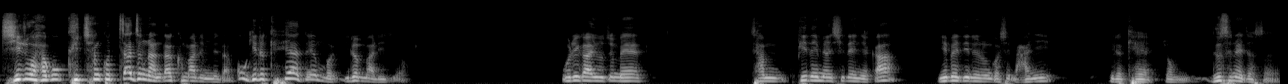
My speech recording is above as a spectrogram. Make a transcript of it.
지루하고 귀찮고 짜증난다 그 말입니다. 꼭 이렇게 해야 돼 뭐 이런 말이죠. 우리가 요즘에 참 비대면 시대니까 예배 드리는 것이 많이 이렇게 좀 느슨해졌어요.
